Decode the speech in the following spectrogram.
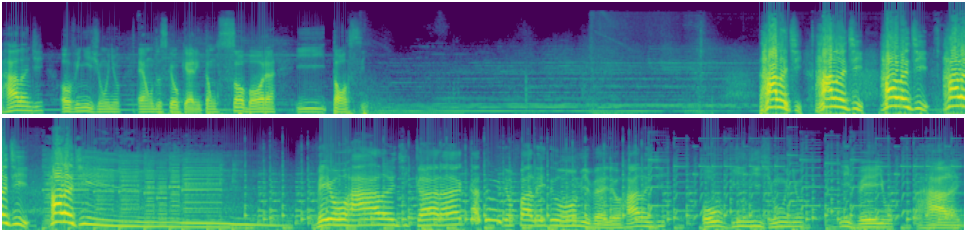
Haaland ou Vini Júnior é um dos que eu quero, então só bora e tosse. Haaland! Haaland! Haaland! Haaland! Haaland! Veio o Haaland, caraca, doido. Eu falei do homem, velho. Haaland ou Vini Júnior e veio Haaland,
